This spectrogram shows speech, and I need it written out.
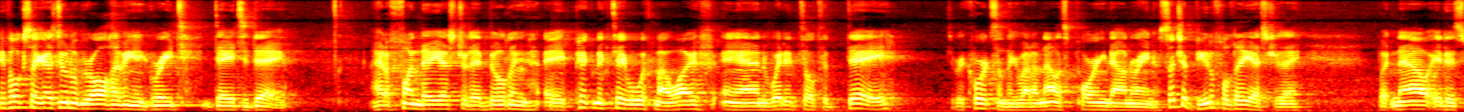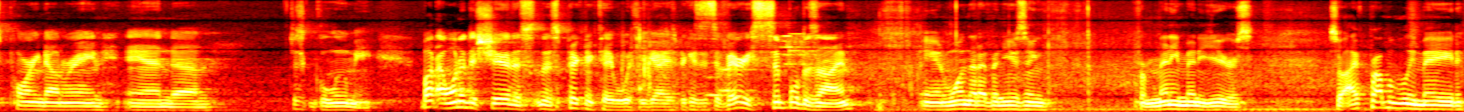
Hey folks, how you guys doing? Hope you're all having a great day today. I had a fun day yesterday building a picnic table with my wife and waited till today to record something about it. Now it's pouring down rain. It was such a beautiful day yesterday, but now it is pouring down rain and um, just gloomy. But I wanted to share this, this picnic table with you guys because it's a very simple design and one that I've been using for many, many years. So I've probably made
